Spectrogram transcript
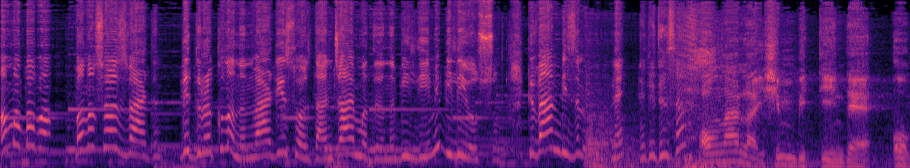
Ama baba bana söz verdin. Ve Drakula'nın verdiği sözden caymadığını bildiğimi biliyorsun. Güven bizim... Ne? Ne dedin sen? Onlarla işim bittiğinde o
